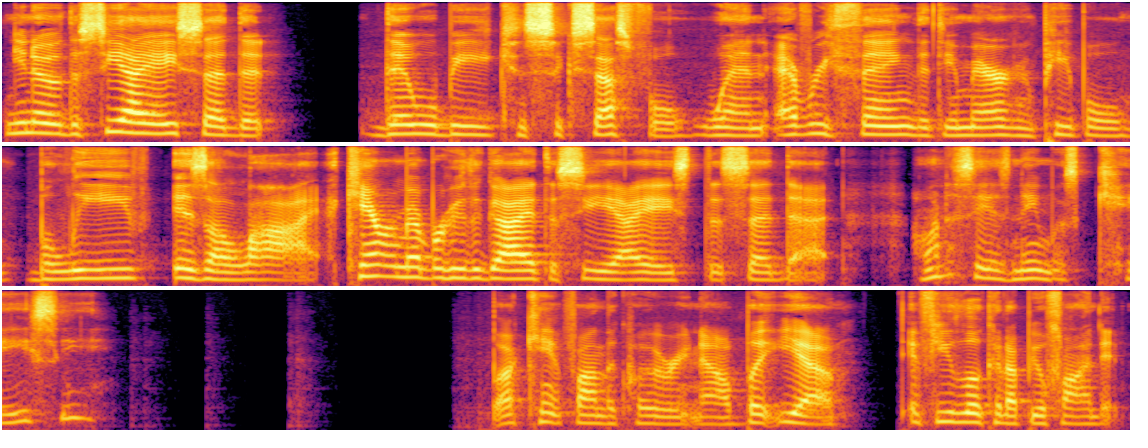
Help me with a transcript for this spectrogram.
you know, the CIA said that they will be successful when everything that the American people believe is a lie. I can't remember who the guy at the CIA that said that. I want to say his name was Casey. I can't find the quote right now, but yeah, if you look it up, you'll find it.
